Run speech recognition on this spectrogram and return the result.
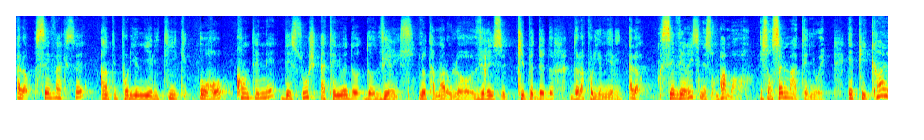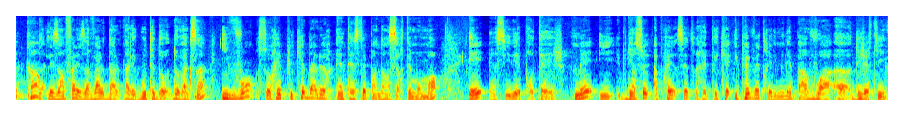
Alors, ces vaccins antipoliomyélitiques oraux contenaient des souches atténuées de, virus, notamment le virus type 2 de, la poliomyélite. Alors, ces virus ne sont pas morts, ils sont seulement atténués. Et puis, quand, quand les enfants les avalent dans, dans les gouttes de, de, vaccin, ils vont se répliquer dans leur intestin pendant un certain moment et ainsi les protègent. Mais bien sûr, après s'être répliqués, ils peuvent être éliminés par voie euh, digestive,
